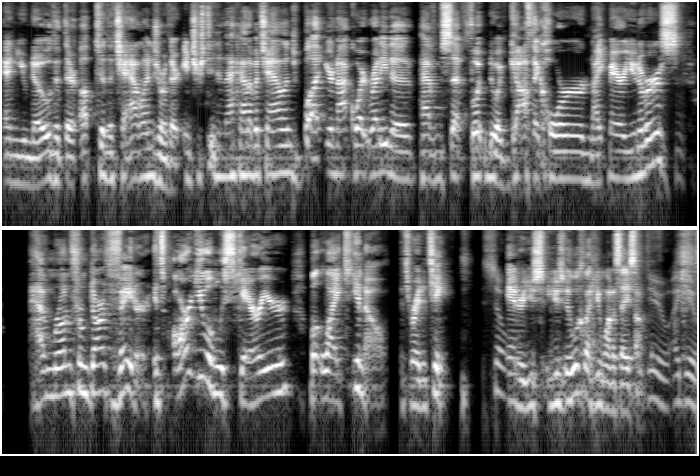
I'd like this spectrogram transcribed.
and you know that they're up to the challenge or they're interested in that kind of a challenge, but you're not quite ready to have them set foot into a gothic horror nightmare universe, have them run from Darth Vader. It's arguably scarier, but like, you know, it's rated T. So Andrew, you, you, you look like you want to say something. I do, I do.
